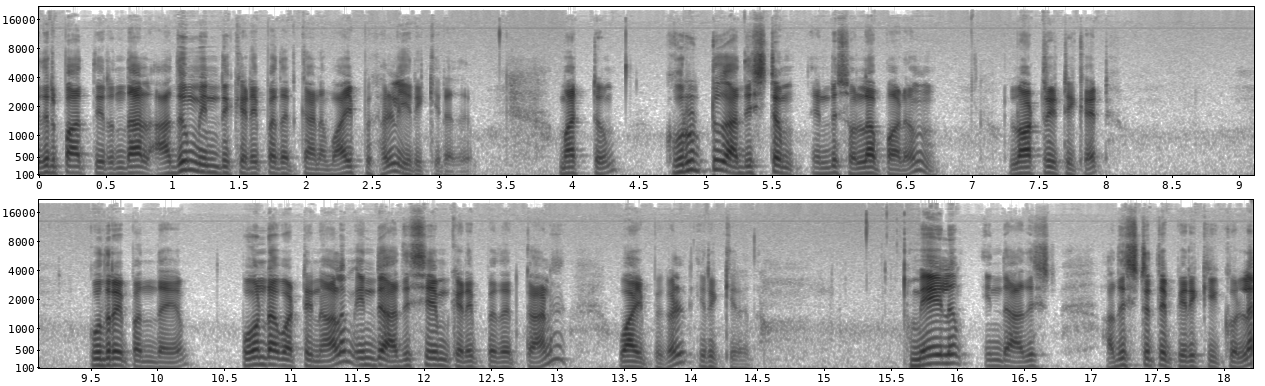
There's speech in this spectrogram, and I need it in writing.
எதிர்பார்த்திருந்தால் அதுவும் இன்று கிடைப்பதற்கான வாய்ப்புகள் இருக்கிறது. மற்றும் குருட்டு அதிர்ஷ்டம் என்று சொல்லப்படும் லாட்ரி டிக்கெட் குதிரை பந்தயம் போன்றவற்றினாலும் இன்று அதிசயம் கிடைப்பதற்கான வாய்ப்புகள் இருக்கிறது. மேலும் இந்த அதிர்ஷ்ட அதிர்ஷ்டத்தை பெருக்கிக் கொள்ள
